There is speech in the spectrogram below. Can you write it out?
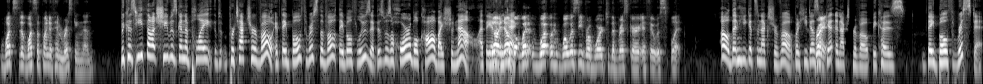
what's the what's the point of him risking then? because he thought she was going to play protect her vote. If they both risk the vote, they both lose it. This was a horrible call by Chanel at the end of the day. No, of I the know, day. but what what what was the reward to the risker if it was split? oh, then he gets an extra vote, but he doesn't Right. get an extra vote because they both risked it.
